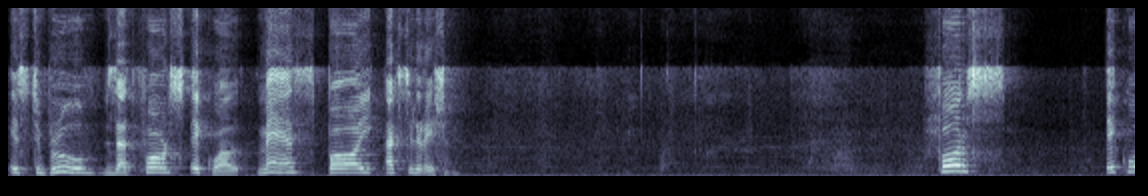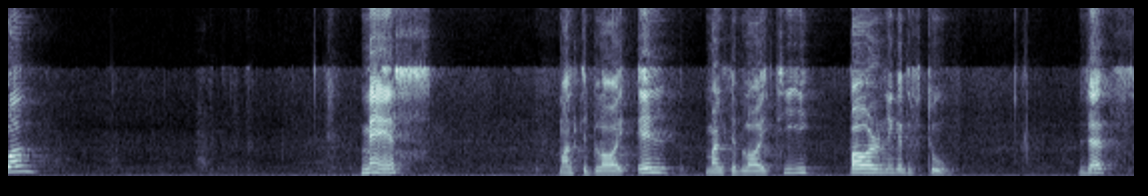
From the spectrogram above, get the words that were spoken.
is to prove that force equal mass by acceleration. Force equal mass multiply L multiply T power negative 2 that's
